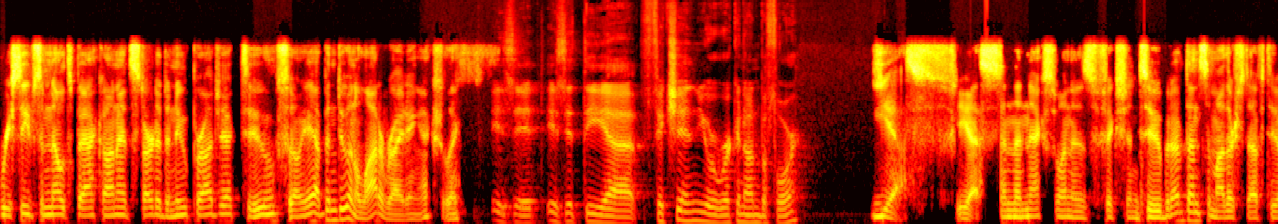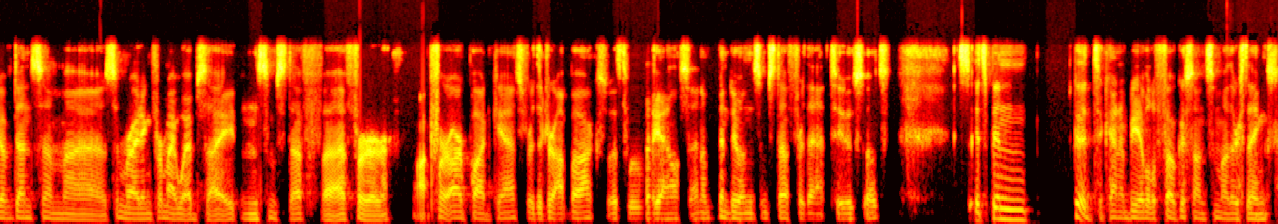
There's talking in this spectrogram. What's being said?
received some notes back on it. Started a new project too. So yeah, I've been doing a lot of writing actually. Is it is it the uh, fiction you were working on before? Yes, yes. And the next one is fiction too, but I've done some other stuff too. I've done some uh, some writing for my website and some stuff uh, for for our podcast for the Dropbox with Willie Allison. I've been doing some stuff for that too. So it's it's, it's been good to kind of be able to focus on some other things.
